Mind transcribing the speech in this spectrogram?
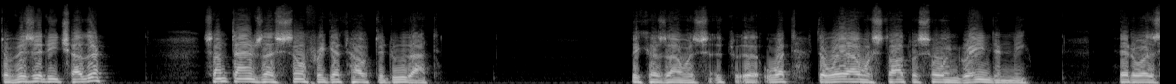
to visit each other. Sometimes I still forget how to do that because I was uh, what the way I was taught was so ingrained in me. It was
